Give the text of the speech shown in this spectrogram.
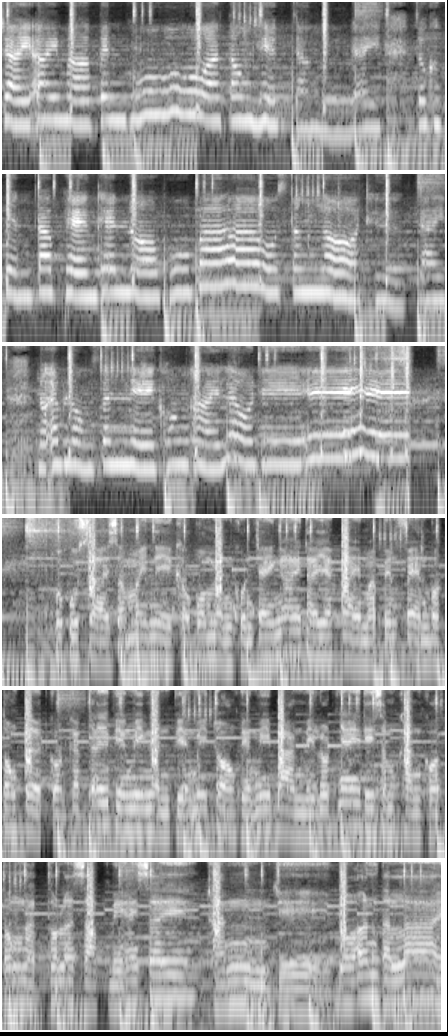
ใจไอามาเป็นผัวต้องเฮ็ดจังใด เจ้าคือเป็นตาแพงแค่นอผู้เบาสังหล่อถือใจน้อแอบลงเสน่ห์ ผู้ชายสมัยนี้เขาบ่แม่นคนใจง่ายแต่อยากได้มาเป็นแฟนบ่ต้องเปิดก่อนกับได้เพียงมีเงินเพียงมีทองเพียงมีบ้านมีรถใหญ่ที่สำคัญก็ต้องหนักโทรศัพท์มีให้ใส่ทันทีบ่อันตราย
